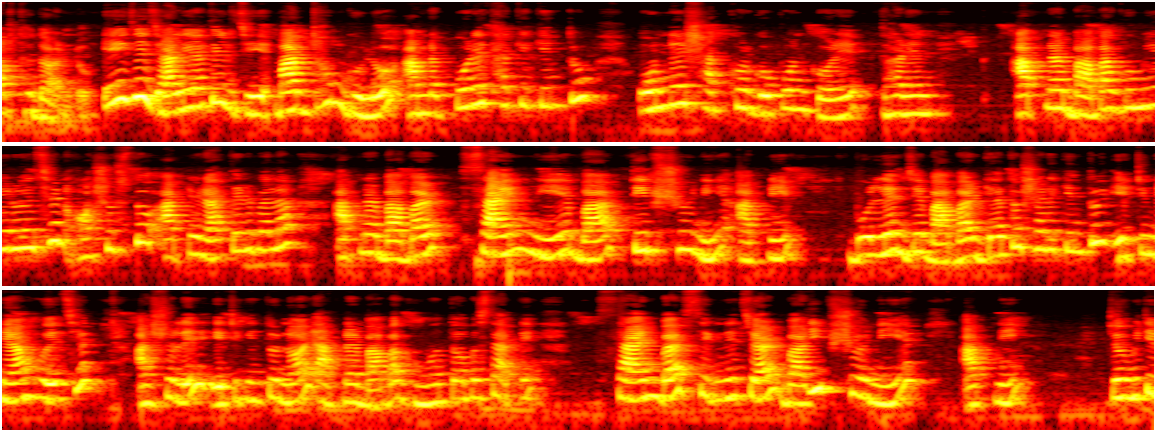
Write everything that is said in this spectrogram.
অর্থদণ্ড। এই যে জালিয়াতির যে মাধ্যমগুলো আমরা করে থাকি কিন্তু অন্যের স্বাক্ষর গোপন করে ধরেন, আপনার বাবা ঘুমিয়ে রয়েছেন, অসুস্থ, আপনি রাতের বেলা আপনার বাবার সাইন নিয়ে বা টিপসই নিয়ে আপনি বললেন যে বাবার জ্ঞাতসারে কিন্তু এটি নেওয়া হয়েছে। আসলে এটি কিন্তু নয়, আপনার বাবা ঘুমন্ত অবস্থায় আপনি সাইন বা সিগনেচার বা টিপসই নিয়ে আপনি জমিটি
